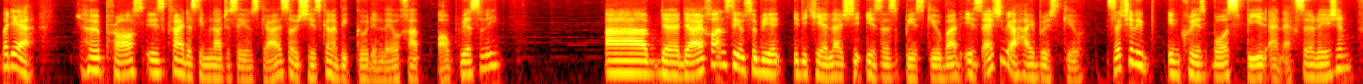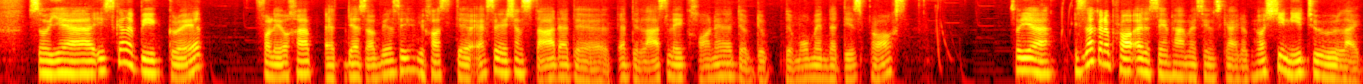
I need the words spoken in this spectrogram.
But yeah her procs is kind of similar to Seiun Sky, so she's gonna be good in Leo Cup, obviously uh, the, the icon seems to be indicate that she is a speed skill, but it's actually a hybrid skill. It's actually increase both speed and acceleration. So yeah, it's gonna be great for Leo Cup at this obviously because the acceleration start at the at the last leg corner, the, the, the moment that this procs. So yeah, it's not gonna proc at the same time as Seiun Sky though, because she need to like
